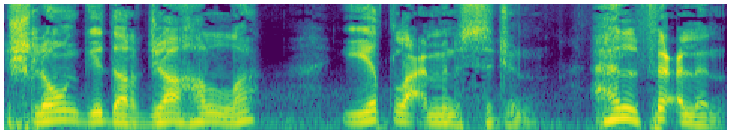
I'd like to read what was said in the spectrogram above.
شلون قدر جاه الله يطلع من السجن. هل فعلا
